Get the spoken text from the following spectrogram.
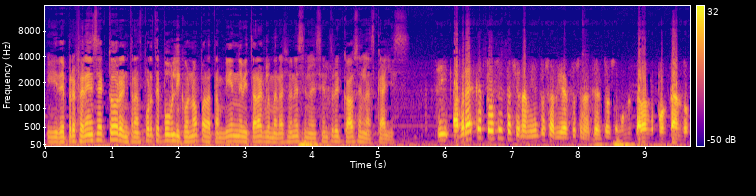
Y de preferencia, Héctor, en transporte público, ¿no? Para también evitar aglomeraciones en el centro y caos en las calles. Sí, habrá 14 estacionamientos abiertos en el centro, según estaban reportando,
